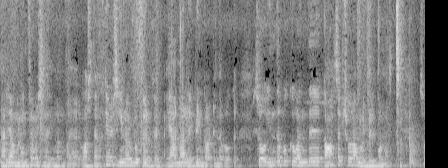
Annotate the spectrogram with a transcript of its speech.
நிறையா அவங்களுக்கு இன்ஃபர்மேஷன் அதிகமாக இருக்கும் பய- வாசுதேவன் கெமிஸ்ட்ரி இன்னொரு புக்கும் இருக்குது யாருன்னா லிப்பின் காட் இந்த புக்கு ஸோ இந்த புக்கு வந்து கான்செப்டுவலாக அவங்களுக்கு பில்ட் பண்ணும். ஸோ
